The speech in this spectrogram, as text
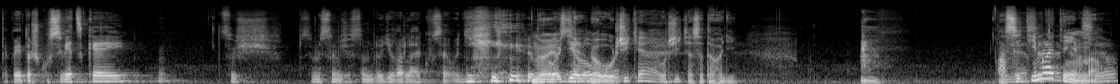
takový trošku světský, což si myslím, že jsem do divadla jako se hodí. No, jasně, no určitě, určitě se to hodí. Asi tím letím, no.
